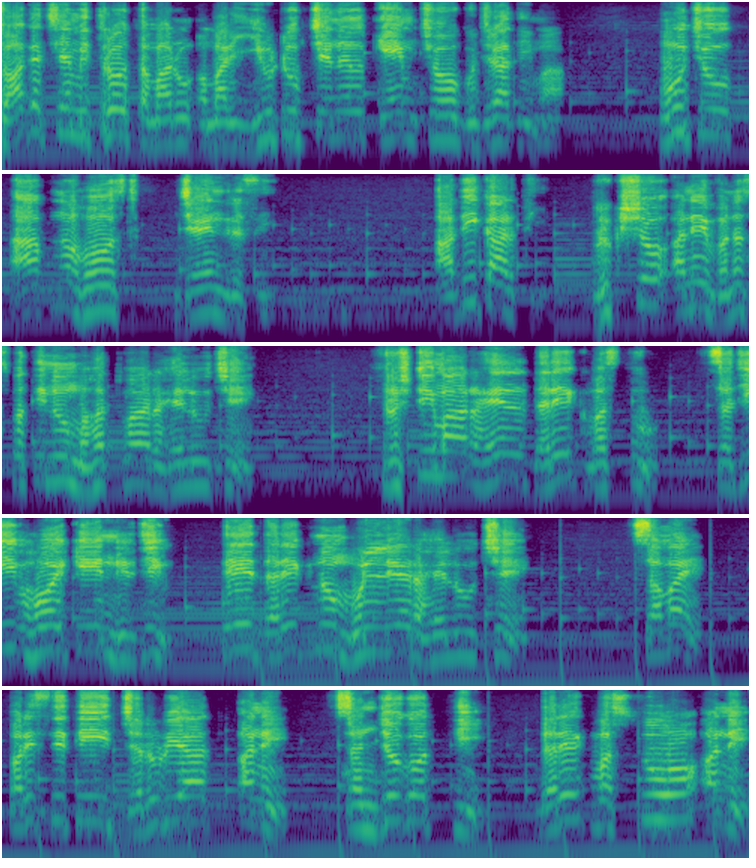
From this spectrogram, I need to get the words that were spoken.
સ્વાગત છે મિત્રો તમારું અમારી યુટ્યુબ ચેનલ કેમ છો ગુજરાતીમાં. હું છું આપનો હોસ્ટ જયેન્દ્રસિંહ આદિકાળથી વૃક્ષો અને વનસ્પતિનું મહત્વ રહેલું છે. સૃષ્ટિમાં રહેલ દરેક વસ્તુ સજીવ હોય કે નિર્જીવ, તે દરેકનું મૂલ્ય રહેલું છે. સમય, પરિસ્થિતિ, જરૂરિયાત અને સંજોગોથી દરેક વસ્તુઓ અને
